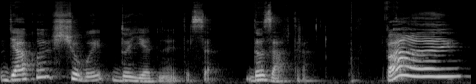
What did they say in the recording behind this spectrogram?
дякую, що ви доєднуєтеся. До завтра. Бай!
